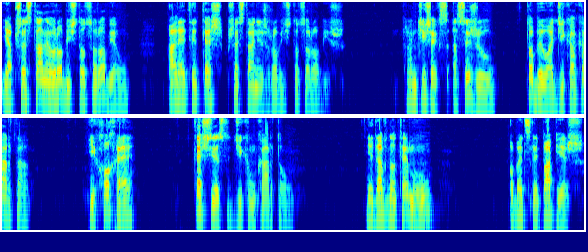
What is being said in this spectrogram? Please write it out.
ja przestanę robić to, co robię, ale ty też przestaniesz robić to, co robisz. Franciszek z Asyżu to była dzika karta i Hoche też jest dziką kartą. Niedawno temu obecny papież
